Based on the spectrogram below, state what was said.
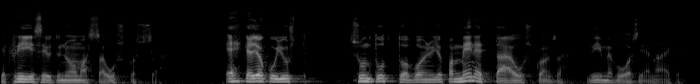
ja kriisiytynyt omassa uskossaan. Ehkä joku just sun tuttu on voinut jopa menettää uskonsa viime vuosien aikana.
